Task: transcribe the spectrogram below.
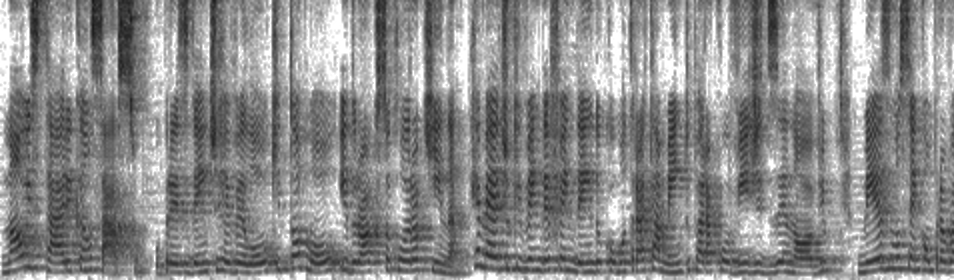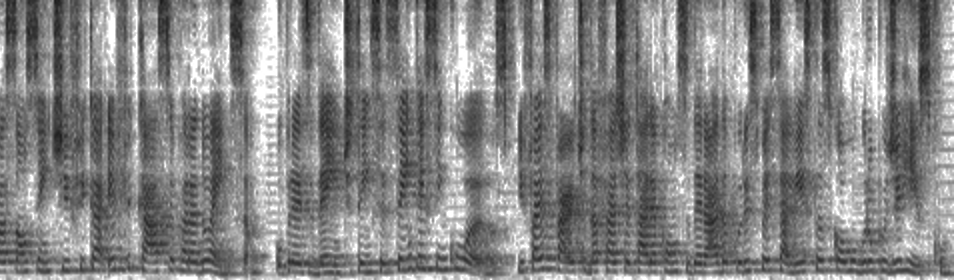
mal-estar e cansaço. O presidente revelou que tomou hidroxicloroquina, remédio que vem defendendo como tratamento para a Covid-19, mesmo sem comprovação científica eficácia para a doença. O presidente tem 65 anos e faz parte da faixa etária considerada por especialistas como grupo de risco.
